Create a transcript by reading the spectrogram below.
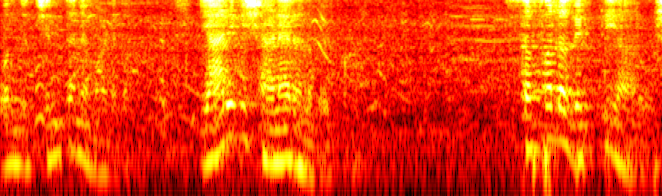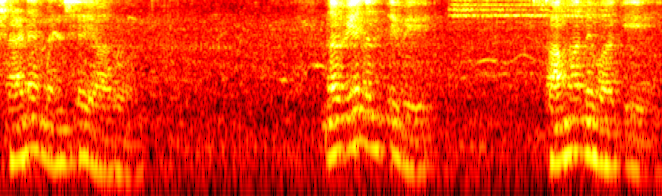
ಒಂದು ಚಿಂತನೆ ಮಾಡಿದ. ಯಾರಿಗೆ ಶಾಣ್ಯರನ್ನಬೇಕು ಸಫಲ ವ್ಯಕ್ತಿ ಯಾರು? ಶಾಣೆ ಮನುಷ್ಯ ಯಾರು ಅಂತ. ನಾವೇನಂತೀವಿ? ಸಾಮಾನ್ಯವಾಗಿ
